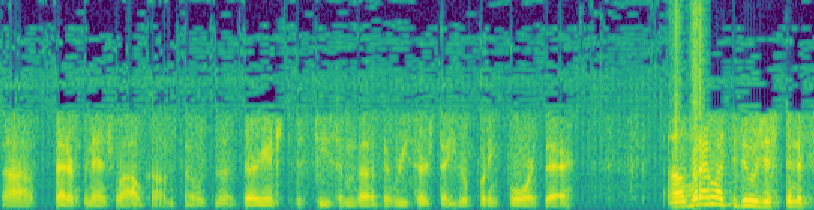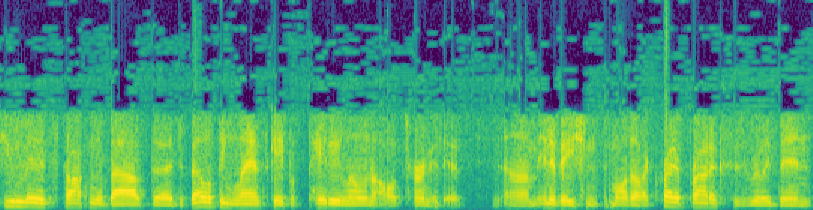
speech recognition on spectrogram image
uh, better financial outcomes. So I was very interested to see some of the, the research that you were putting forward there. Um, what I'd like to do is just spend a few minutes talking about the developing landscape of payday loan alternatives. Um, innovation in small dollar credit products has really been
